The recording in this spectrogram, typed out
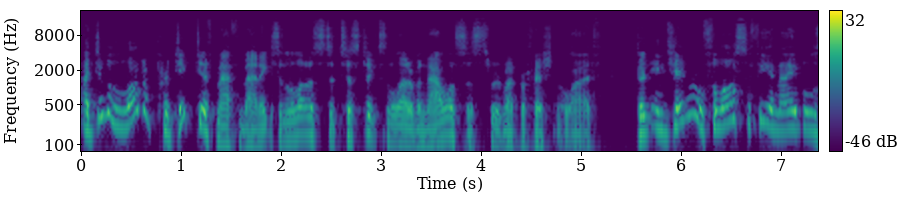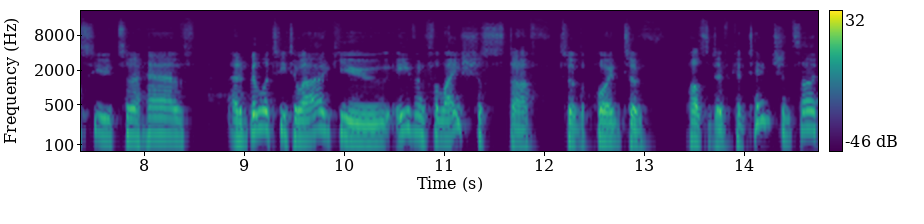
I do a lot of predictive mathematics and a lot of statistics and a lot of analysis through my professional life. But in general, philosophy enables you to have an ability to argue even fallacious stuff to the point of positive contention. So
